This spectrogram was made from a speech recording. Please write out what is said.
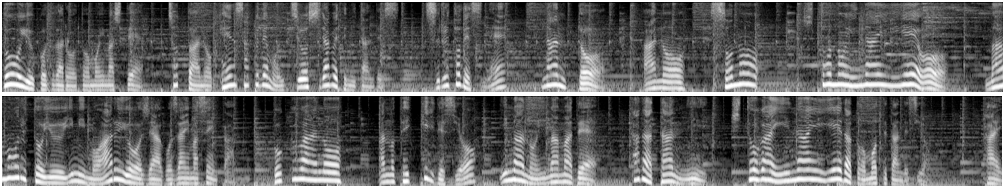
どういうことだろうと思いましてちょっとあの検索でも一応調べてみたんです。するとですねなんとあのその人のいない家を守るという意味もあるようじゃございませんか。僕はあのあのてっきりですよ。今の今までただ単に人がいない家だと思ってたんですよ。はい。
